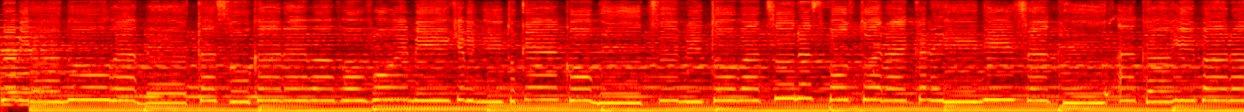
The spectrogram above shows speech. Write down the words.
涙の雨黄昏は微笑み君に溶け込む罪とはずれスポットライからーに咲く赤いバラ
